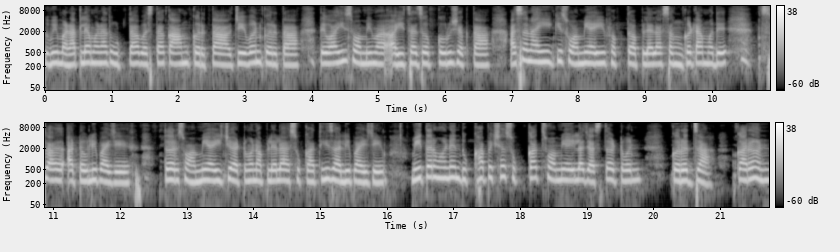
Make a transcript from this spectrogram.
तुम्ही मनातल्या मनात उठता बसता काम करता जेवण करता तेव्हाही स्वामी मा आईचा जप करू शकता. असं नाही की स्वामी आई फक्त आपल्याला संकटामध्ये आठवली पाहिजे. तर स्वामी आईची आठवण आपल्याला सुखातही झाली पाहिजे. मी तर म्हणेन दुःखापेक्षा सुखात स्वामी आईला जास्त आठवण करत जा. कारण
